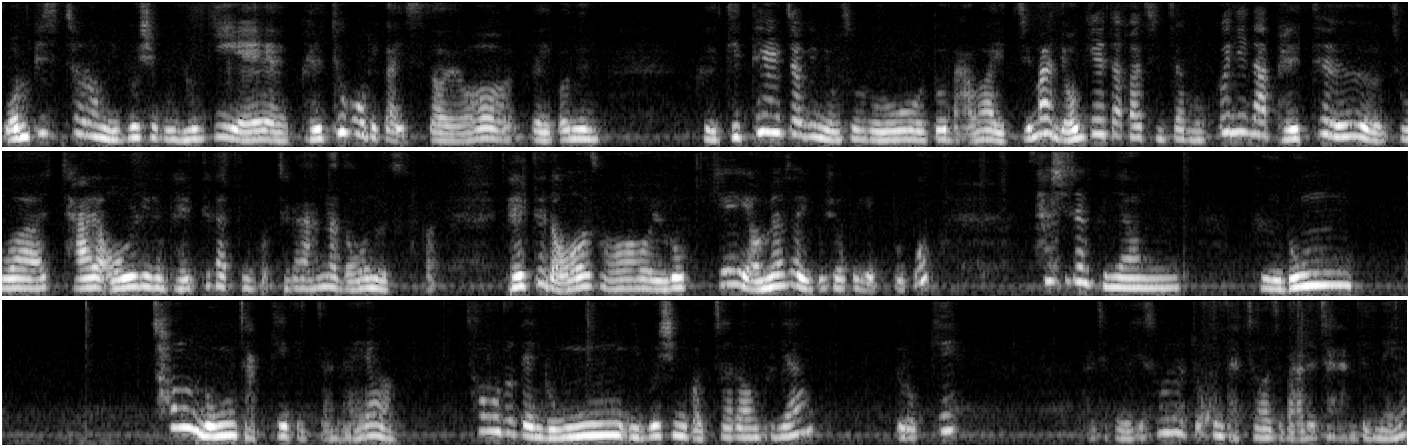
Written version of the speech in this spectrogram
원피스처럼 입으시고 여기에 벨트고리가 있어요. 그러니까 이거는 그 디테일적인 요소로 또 나와 있지만 여기에다가 진짜 뭐 끈이나 벨트 좋아 잘 어울리는 벨트 같은 거 제가 하나 넣어 놓을 거예요. 벨트 넣어서 이렇게 여며서 입으셔도 예쁘고 사실은 그냥 그 롱 청롱 자켓 있잖아요. 청으로 된 롱 입으신 것처럼 그냥 이렇게 아 제가 여기 손을 조금 다쳐가지고 말을 잘 안 듣네요.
